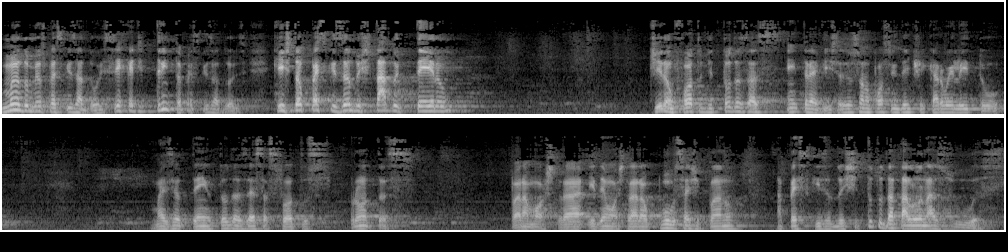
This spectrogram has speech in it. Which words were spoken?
Mando meus pesquisadores, cerca de 30 pesquisadores, que estão pesquisando o estado inteiro. Tiram foto de todas as entrevistas. Eu só não posso identificar o eleitor. Mas eu tenho todas essas fotos prontas para mostrar e demonstrar ao povo sergipano a pesquisa do Instituto da Talô nas ruas.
